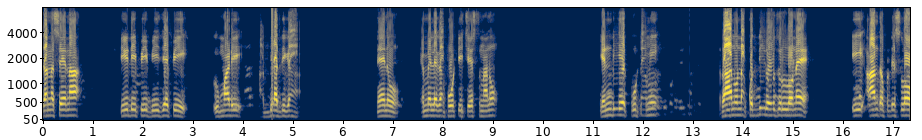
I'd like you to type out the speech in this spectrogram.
జనసేన టీడీపీ బీజేపీ ఉమ్మడి అభ్యర్థిగా నేను ఎమ్మెల్యేగా పోటీ చేస్తున్నాను. ఎన్డీఏ కూటమి రానున్న కొద్ది రోజుల్లోనే ఈ ఆంధ్రప్రదేశ్లో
